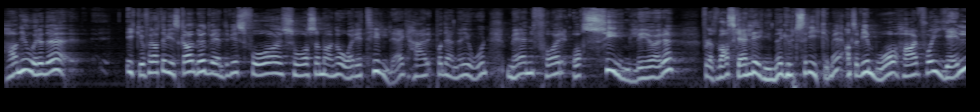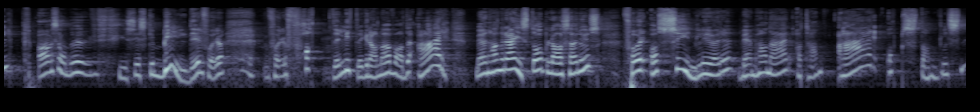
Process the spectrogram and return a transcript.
han gjorde det ikke for at vi skal nødvendigvis få så og så mange år i tillegg her på denne jorden, men for å synliggjøre. For hva skal jeg ligne Guds rike med? Altså Vi må ha, få hjelp av sånne fysiske bilder for å, for å fatte litt av hva det er. Men han reiste opp Lasarus for å synliggjøre hvem han er. At han er oppstandelsen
